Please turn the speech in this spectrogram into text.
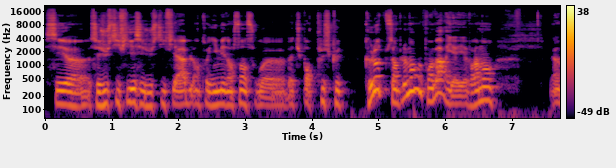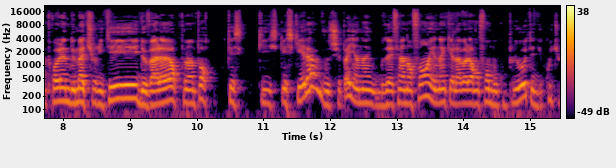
c'est euh, justifié, c'est justifiable, entre guillemets, dans le sens où bah, tu portes plus que l'autre, tout simplement, point barre. Il y, a, vraiment un problème de maturité, de valeur, peu importe qu'est-ce qui, est là. Vous, je sais pas, il y en a vous avez fait un enfant, il y en a un qui a la valeur enfant beaucoup plus haute, et du coup, tu,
